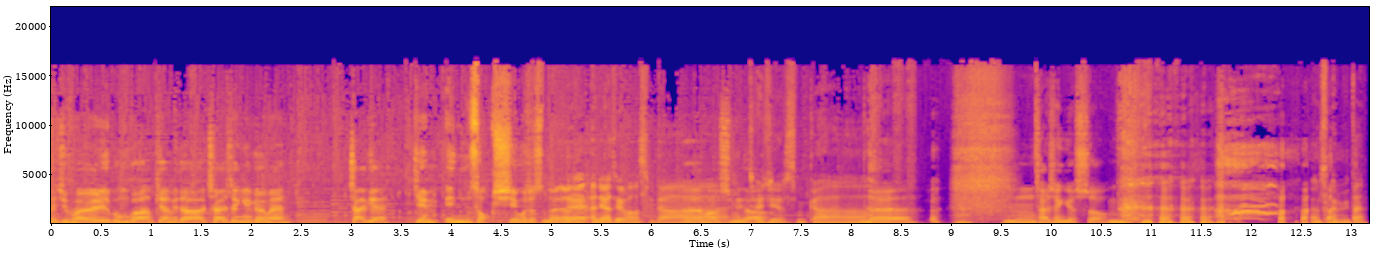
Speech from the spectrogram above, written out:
매주 화요일 이분과 함께 합니다. 잘생긴 개그맨, 잘게, 김인석 씨 모셨습니다. 네, 안녕하세요. 안녕하세요. 반갑습니다. 네, 반갑습니다. 네, 잘 지내셨습니까? 네. 음, 잘생겼어. 감사합니다.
